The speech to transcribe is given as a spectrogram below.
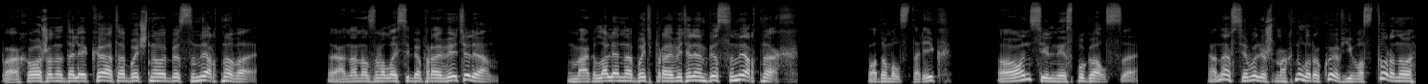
Похоже на далека от обычного бессмертного. Она назвала себя правителем. Могла ли она быть правителем бессмертных? Подумал старик. Он сильно испугался. Она всего лишь махнула рукой в его сторону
